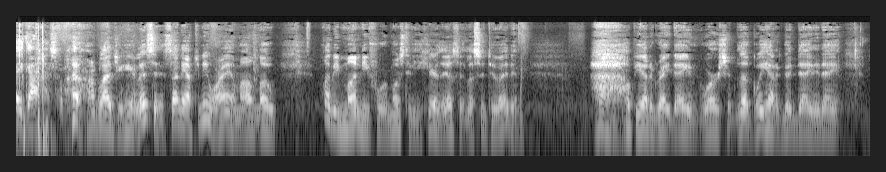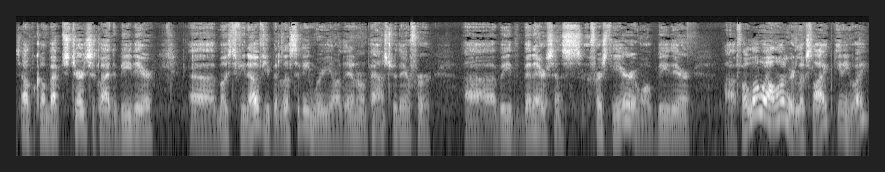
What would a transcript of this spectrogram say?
Hey guys, I'm glad you're here. Listen, it's Sunday afternoon where I am. I don't know, probably be Monday for most of you hear this and listen to it. And I hope you had a great day in worship. Look, we had a good day today at South Pecan Baptist Church. It's glad to be there. Uh, most of you know, if you've been listening, we are the interim pastor there for, uh, we've been there since first year and we'll be there uh, for a little while longer, it looks like, anyway,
